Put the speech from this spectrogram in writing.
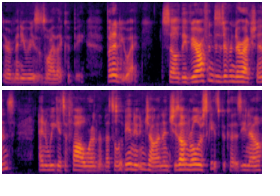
there are many reasons why that could be. But anyway, so they veer off into different directions, and we get to follow one of them. That's Olivia Newton John, and she's on roller skates because, you know,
